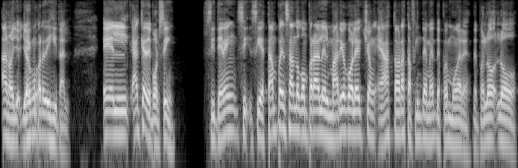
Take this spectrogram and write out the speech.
Ah, no, yo, yo lo compré digital. El, ah, que de por sí, si tienen, si, si, están pensando comprar el Mario Collection, es hasta ahora hasta fin de mes, después muere, después lo, lo,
